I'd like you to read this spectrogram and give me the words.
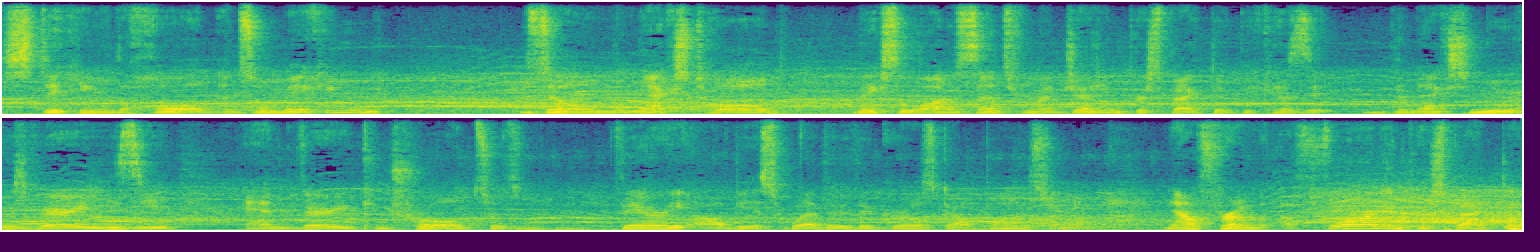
sticking the hold. And so making zone the next hold makes a lot of sense from a judging perspective because it, the next move is very easy and very controlled. So it's very obvious whether the girls got bonus or not. Now, from a forerunning perspective,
